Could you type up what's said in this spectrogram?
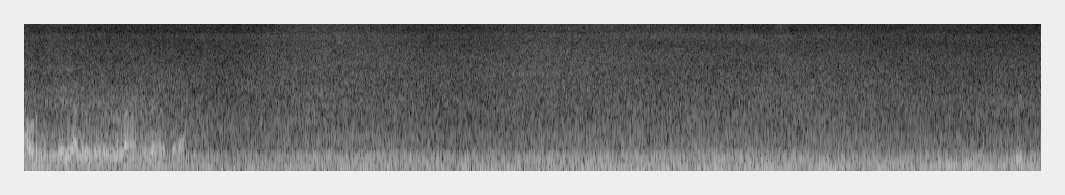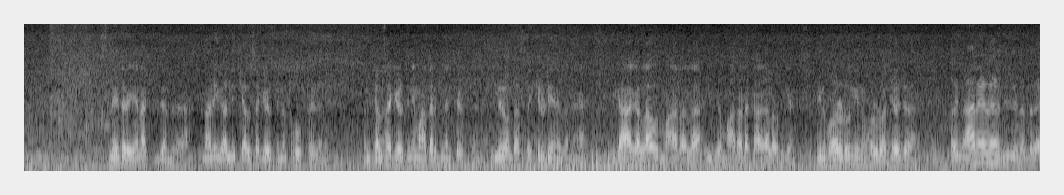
ಅವ್ರನ್ನ ಕೇಳಿ ಆದರೂ ಹೇಳಿ ಎಲ್ಲನೂ ನೀವೇ ಹೇಳ್ತೀರಾ ಸ್ನೇಹಿತರೆ, ಏನಾಗ್ತಿದೆ ಅಂದರೆ ನಾನೀಗ ಅಲ್ಲಿ ಕೆಲಸ ಕೇಳ್ತೀನಿ ಅಂತ ಹೋಗ್ತಾ ಇದ್ದೇನೆ. ನಾನು ಕೆಲಸ ಕೇಳ್ತೀನಿ, ಮಾತಾಡ್ತೀನಿ ಅಂತ ಹೇಳ್ತೀನಿ. ಇಲ್ಲಿರುವಂಥ ಸೆಕ್ಯೂರಿಟಿ ಏನಿದ್ದಾನೆ, ಈಗ ಆಗಲ್ಲ, ಅವ್ರು ಮಾಡಲ್ಲ, ಈಗ ಮಾತಾಡೋಕ್ಕಾಗಲ್ಲ ಅವ್ರಿಗೆ. ನೀನು ಹೊರಡು ನೀನು ಹೊರಡು ಅಂತ ಹೇಳ್ತಿದ್ದಾನೆ. ಅದಕ್ಕೆ ನಾನು ಏನು ಹೇಳ್ತಿದ್ದೀನಿ ಅಂದರೆ,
